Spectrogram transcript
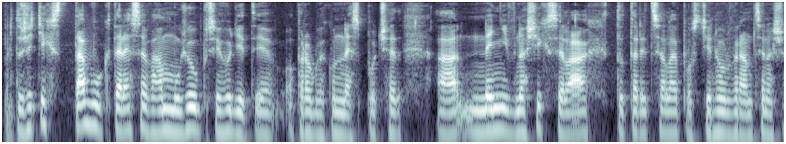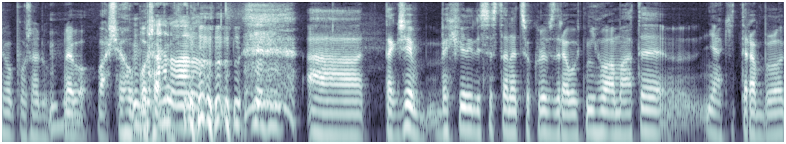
protože těch stavů, které se vám můžou přihodit, je opravdu jako nespočet a není v našich silách to tady celé postihnout v rámci našeho pořadu, mm-hmm. nebo vašeho pořadu. Ano, ano. a takže ve chvíli, kdy se stane cokoliv zdravotního a máte nějaký trouble,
